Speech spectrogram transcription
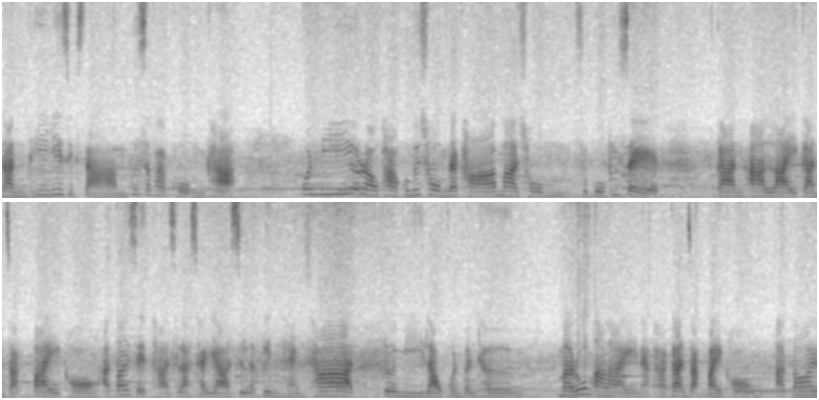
จันทร์ที่ 23 พฤษภาคมค่ะ วันนี้เราพาคุณผู้ชมนะคะมาชมสกูปพิเศษ การอาลัยการจากไปของอาต้อยเศรษฐาศิลฉายาศิลปินแห่งชาติ โดยมีเหล่าคนบันเทิง มาร่วมอาลัยนะคะ การจากไปของอาต้อย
